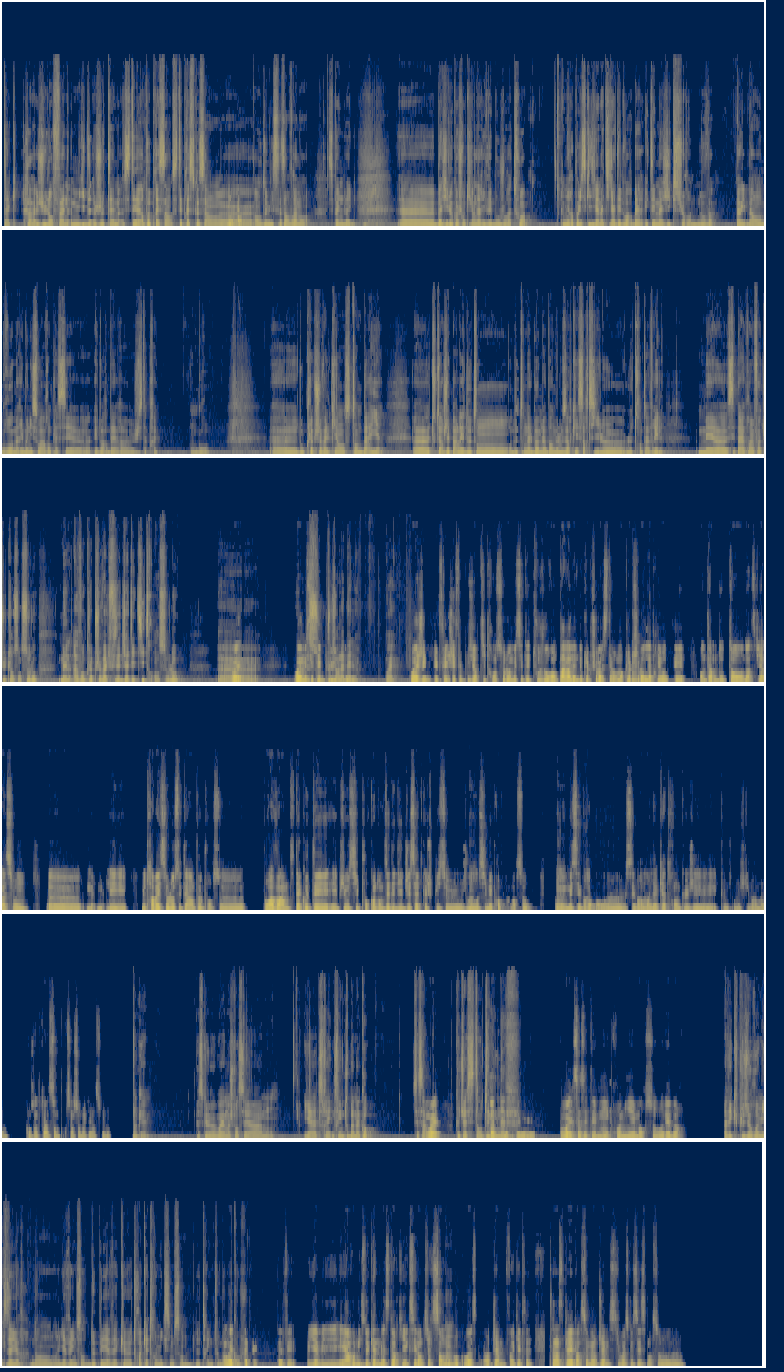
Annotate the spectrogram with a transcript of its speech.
Tac. Ah, Jules en fan, mid, je t'aime. C'était à peu près ça. Hein. C'était presque ça hein, euh, en 2016. Hein, vraiment. C'est pas une blague. Euh, Baji le cochon qui vient d'arriver. Bonjour à toi. Mirapolis qui dit la matinale d'Edouard Baird était magique sur Nova. Bah oui, bah en gros, Marie Bonisso a remplacé euh, Edouard Baird euh, juste après. En gros. Euh, donc Club Cheval qui est en stand-by. tout à l'heure, j'ai parlé de ton, de ton album La Born Loser qui est sorti le, le 30 avril. Mais c'est pas la première fois que tu te lances en solo. Même avant Club Cheval, tu faisais déjà des titres en solo. ouais. Ouais, mais c'était plusieurs labels. Ouais. Ouais, j'ai fait, fait plusieurs titres en solo, mais c'était toujours en parallèle de Club Cheval. C'était vraiment Club mmh. Cheval la priorité en termes de temps, d'inspiration. Euh, les, le travail solo, c'était un peu pour, se, pour avoir un petit à côté, et puis aussi pour quand on faisait des DJ sets, que je puisse euh, jouer mmh. aussi mes propres morceaux. Euh, mmh. mais c'est vraiment, c'est vraiment il y a 4 ans que, j'ai, que je me suis vraiment concentré à 100% sur ma carrière solo. Ok. Parce que, ouais, moi je pensais à. Il y a Train, to Bamako, c'est ça? Ouais. Que tu as cité en 2009 Ouais, ça c'était mon premier morceau ever. Avec plusieurs remixes d'ailleurs. Dans... Il y avait une sorte d'EP avec 3-4 euh, remixes, il me semble, de Train to Bamako. Ouais, tout à fait. Il y avait et un remix de Can Blaster qui est excellent, qui ressemble Mm. beaucoup à Summer Jam, enfin qui est très, très inspiré par Summer Jam, si tu vois ce que c'est ce morceau. euh.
